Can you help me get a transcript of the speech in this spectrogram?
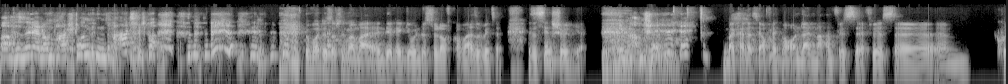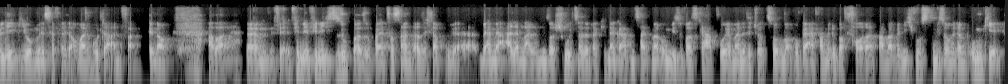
oh, sind ja noch ein paar Stunden Fahrt. du wolltest doch schon immer mal in die Region Düsseldorf kommen, also bitte. Es ist sehr schön hier. Immer. Man kann das ja auch vielleicht mal online machen fürs, äh, fürs äh, ähm, Kollegium ist ja vielleicht auch mal ein guter Anfang. Genau. Aber ähm, finde find ich super, super interessant. Also ich glaube, wir, wir, haben ja alle mal in unserer Schulzeit oder Kindergartenzeit mal irgendwie sowas gehabt, wo ja mal eine Situation war, wo wir einfach mit überfordert waren, weil wir nicht wussten, wie sollen wir damit umgehen.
